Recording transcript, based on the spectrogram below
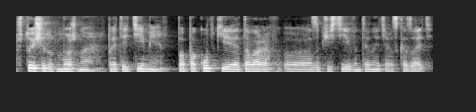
что еще тут можно по этой теме, по покупке товаров, запчастей в интернете рассказать?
